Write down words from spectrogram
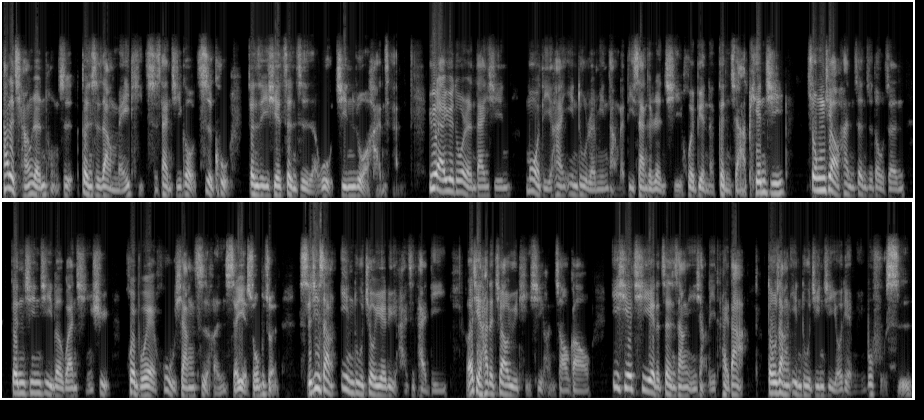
他的强人统治，更是让媒体、慈善机构、智库，甚至一些政治人物噤若寒蝉。越来越多人担心。莫迪和印度人民党的第三个任期会变得更加偏激，宗教和政治斗争跟经济乐观情绪会不会互相制衡，谁也说不准。实际上，印度就业率还是太低，而且它的教育体系很糟糕，一些企业的政商影响力太大，都让印度经济有点名不符实。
